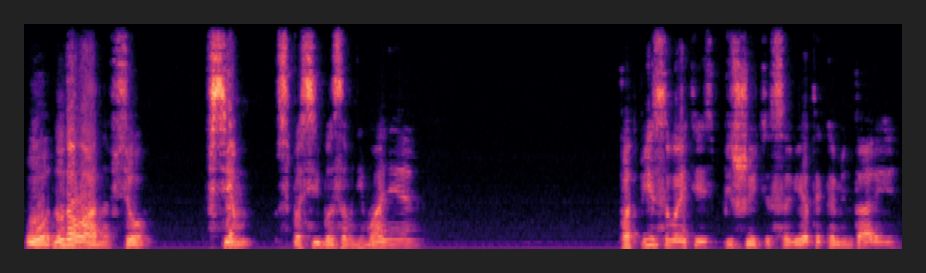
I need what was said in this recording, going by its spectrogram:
Вот, ну да ладно, все. Всем спасибо за внимание. Подписывайтесь, пишите советы, комментарии.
